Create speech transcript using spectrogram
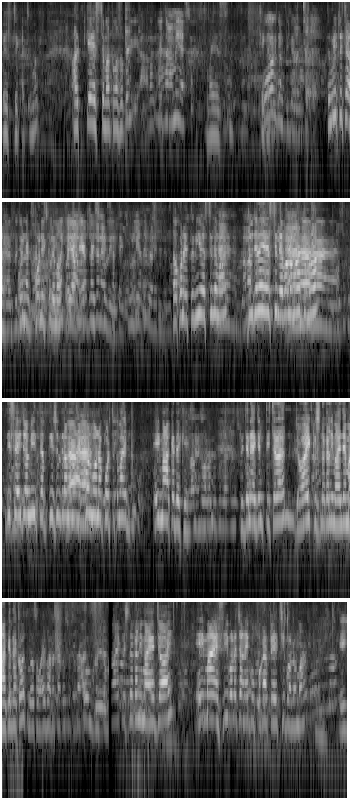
বেশ ঠিক আছে মা। আর কে এসছে মা তোমার সাথে? আমি আছি। ভাই এসছে। ঠিক আছে। একজন টিচার মা। তুমি টিচার কোন স্কুলে মা? তখন তুমিও এসেছিলে মা? দুজনে এসেছিলে বলো মা তোমরা? সেই যে আমি টিউশন দিলাম আমার এখন মনে পড়ছে তোমার এই মাকে দেখে। দুজনে একজন টিচার জয় কৃষ্ণকালী মায়ের জয় মাকে দেখো তোমরা সবাই ভালো থাকো সুস্থ থাকো। জয় কৃষ্ণকালী মায়ের জয়। এই মা এসেই বলেছে অনেক উপকার পেয়েছি বলো মা। এই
